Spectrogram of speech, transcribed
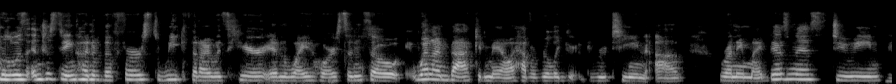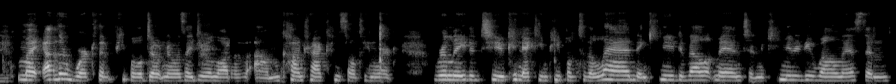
Well, it was interesting kind of the first week that I was here in Whitehorse. And so when I'm back in Mayo, I have a really good routine of running my business, doing my other work that people don't know is I do a lot of um, contract consulting work related to connecting people to the land and community development and community wellness. And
